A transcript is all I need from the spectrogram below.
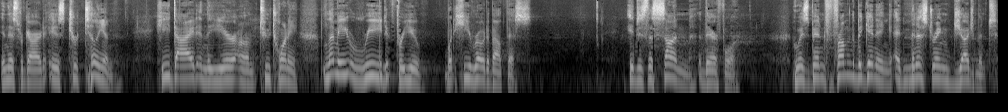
in this regard is Tertullian. He died in the year um, 220. Let me read for you what he wrote about this. It is the Son, therefore, who has been from the beginning administering judgment,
